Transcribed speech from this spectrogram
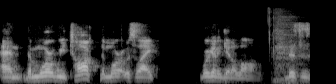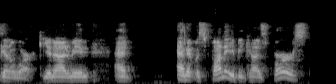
And the more we talked, the more it was like we're gonna get along. This is gonna work. You know what I mean? And and it was funny because first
